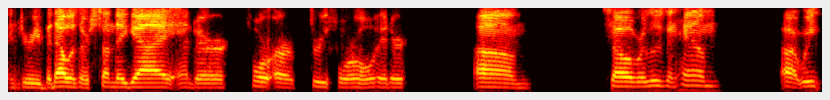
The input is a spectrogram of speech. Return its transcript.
injury, but that was our Sunday guy and our four or three four hole hitter. Um, so we're losing him. Uh, we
